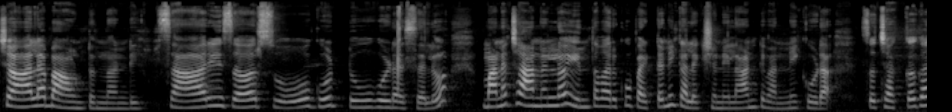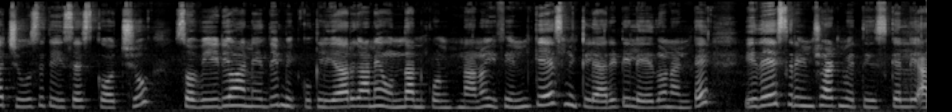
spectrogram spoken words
చాలా బాగుంటుందండి. Sari sir so good too good అసలు. మన ఛానల్లో ఇంతవరకు పెట్టని కలెక్షన్ ఇలాంటివన్నీ కూడా. సో చక్కగా చూసి తీసేసుకోవచ్చు. సో వీడియో అనేది మీకు క్లియర్గానే ఉందనుకుంటున్నాను. ఇఫ్ ఇన్ కేస్ మీకు క్లారిటీ లేదు అంటే ఇదే స్క్రీన్ షాట్ మీరు తీసుకెళ్ళి ఆ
